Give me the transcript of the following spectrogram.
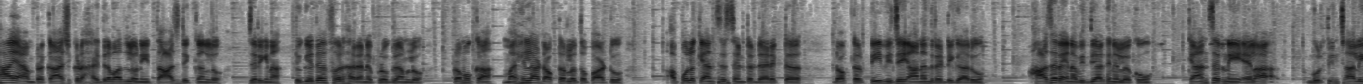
Hi I'm Prakash ఇక్కడ హైదరాబాద్లోని తాజ్ డెక్కన్లో జరిగిన టుగెదర్ ఫర్ హర్ అనే ప్రోగ్రాంలో ప్రముఖ మహిళా డాక్టర్లతో పాటు Apollo cancer centre director doctor P Vijay Anand Reddy గారు హాజరైన విద్యార్థినులకు క్యాన్సర్ని ఎలా గుర్తించాలి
